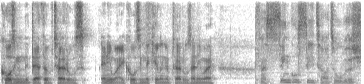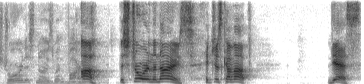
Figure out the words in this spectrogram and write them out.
causing the death of turtles anyway, causing the killing of turtles anyway. If a single sea turtle with a straw in its nose went viral. Ah, the straw in the nose. It just come up. Yes.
